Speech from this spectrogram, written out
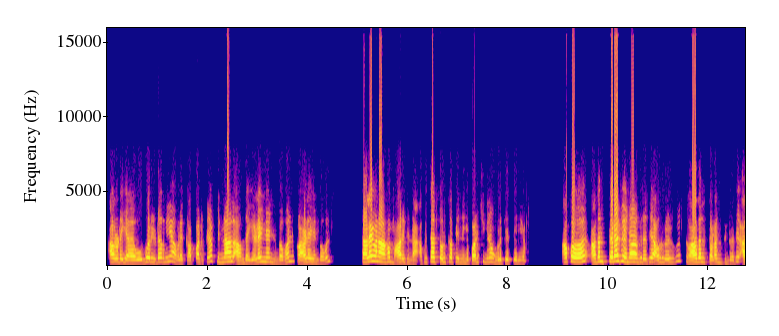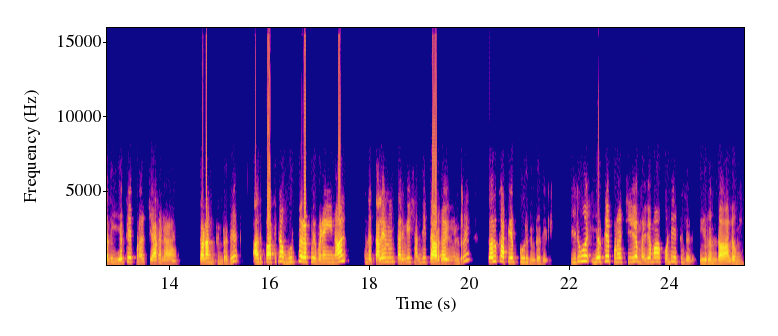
அவளுடைய ஒவ்வொரு இடர்லையும் அவளை காப்பாற்றுகிறார். பின்னால் அந்த இளைஞன் என்பவன் காளை என்பவன் தலைவனாக மாறுகின்றான். அப்படித்தான் தொல்காப்பியம் நீங்க படிச்சீங்கன்னா உங்களுக்கே தெரியும். அப்போ அதன் பிறகு என்ன ஆகிறது? அவர்களுக்கு காதல் தொடங்குகின்றது. அது இயற்கை புணர்ச்சியாக ந- தொடங்குகின்றது. அது பார்த்தீங்கன்னா முற்பிறப்பு வினையினால் இந்த தலைவனின் தலைவியை சந்தித்தார்கள் என்று தொல்காப்பியம் கூறுகின்றது. இதுவும் இயற்கை புணர்ச்சியை மையமாக கொண்டு இருக்கின்றது இருந்தாலும்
